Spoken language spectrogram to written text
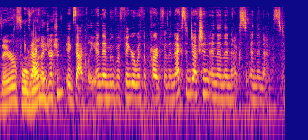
there for exactly, one injection? Exactly, and then move a finger width apart for the next injection, and then the next, and the next.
